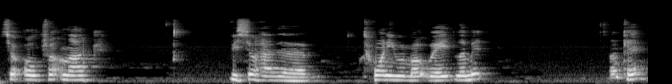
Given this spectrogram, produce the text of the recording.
so Ultra Unlock we still have the 20 remote raid limit. Okay.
